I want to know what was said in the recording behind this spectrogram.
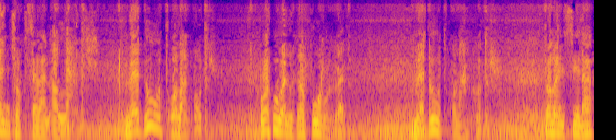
en çok seven Allah'tır. Vedud olan odur. Ve huvel gafurul vedud. Vedud olan odur. Dolayısıyla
